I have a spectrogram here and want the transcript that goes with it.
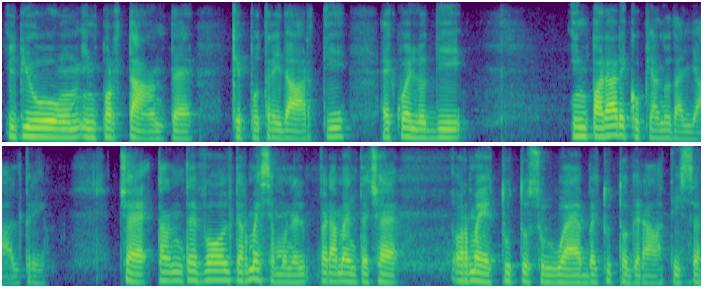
il più importante che potrei darti è quello di imparare copiando dagli altri. Cioè, tante volte ormai siamo nel veramente, cioè, ormai è tutto sul web, è tutto gratis.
